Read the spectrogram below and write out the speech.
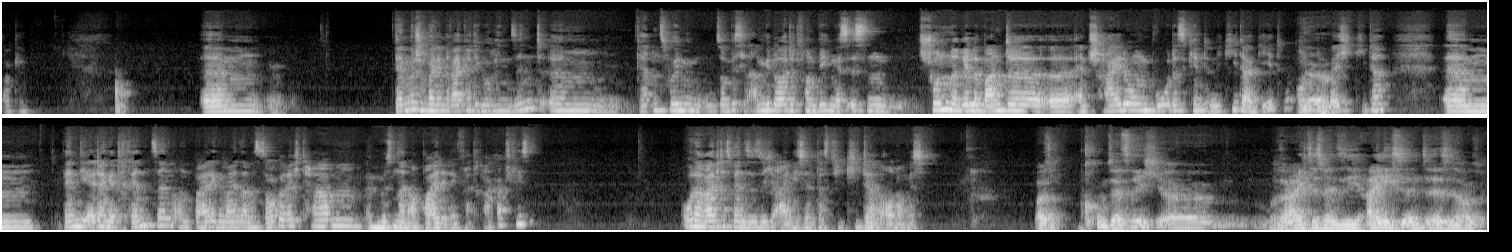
Okay. Ähm, wenn wir schon bei den drei Kategorien sind, ähm, wir hatten es vorhin so ein bisschen angedeutet, von wegen, es ist ein, schon eine relevante äh, Entscheidung, wo das Kind in die Kita geht und Ja. in welche Kita. Ähm, wenn die Eltern getrennt sind und beide gemeinsames Sorgerecht haben, müssen dann auch beide den Vertrag abschließen? Oder reicht es, wenn sie sich einig sind, dass die Kita in Ordnung ist? Also grundsätzlich äh, reicht es, wenn sie sich einig sind. Also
